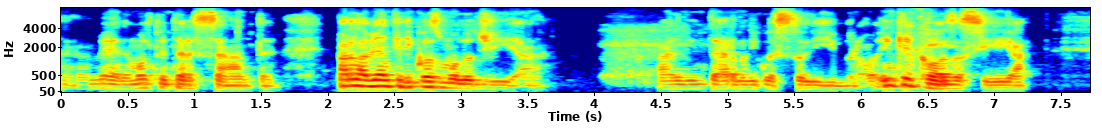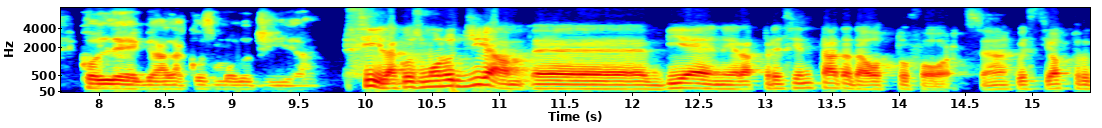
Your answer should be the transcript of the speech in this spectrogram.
Eh, bene, molto interessante. Parlavi anche di cosmologia all'interno di questo libro. In che sì. cosa si collega la cosmologia? Sì, la cosmologia eh, viene rappresentata da otto forze. Eh. Questi otto,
